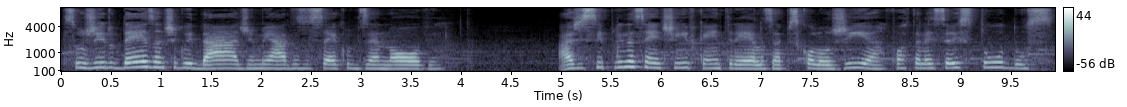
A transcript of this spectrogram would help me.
surgiram desde a antiguidade, meados do século XIX. As disciplinas científicas, entre elas a psicologia, fortaleceu estudos,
